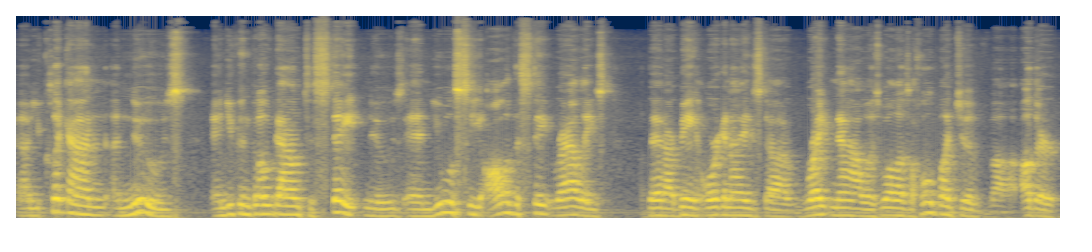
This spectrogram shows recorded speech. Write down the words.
Uh, you click on a news, and you can go down to state news, and you will see all of the state rallies that are being organized uh, right now, as well as a whole bunch of uh, other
